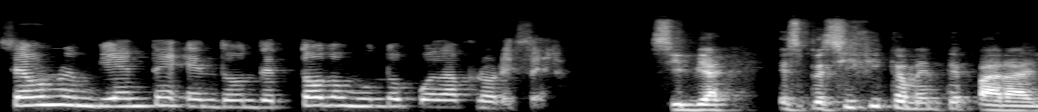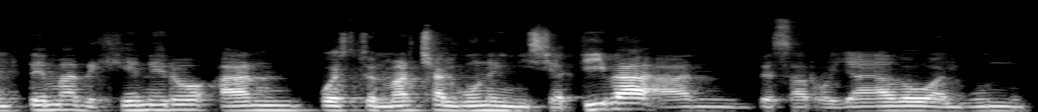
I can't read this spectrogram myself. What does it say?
sea un ambiente en donde todo mundo pueda florecer. Silvia, específicamente para el tema de género, ¿han puesto en marcha alguna iniciativa? ¿Han desarrollado algún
